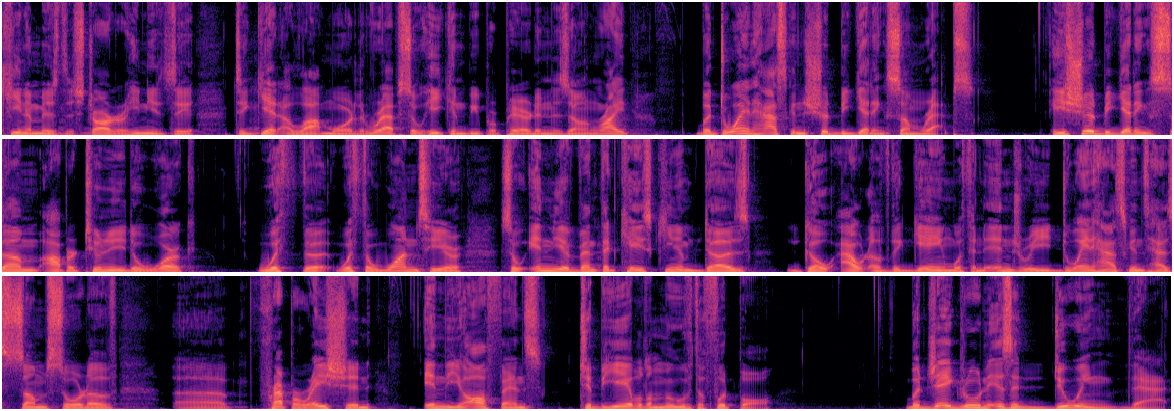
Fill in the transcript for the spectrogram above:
Keenum is the starter. He needs to, to get a lot more of the reps so he can be prepared in his own right. But Dwayne Haskins should be getting some reps. He should be getting some opportunity to work with the with the ones here. So in the event that Case Keenum does go out of the game with an injury, Dwayne Haskins has some sort of uh, preparation in the offense to be able to move the football. But Jay Gruden isn't doing that.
